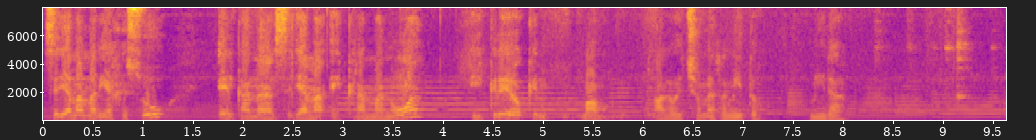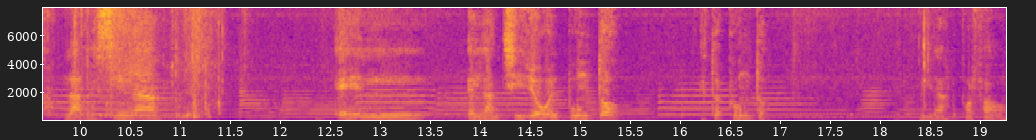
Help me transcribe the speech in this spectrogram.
Se llama María Jesús. El canal se llama Scrum Manua. Y creo que, vamos, a lo hecho me remito. Mira, la resina, el, el ganchillo o el punto. Esto es punto. Mira, por favor.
